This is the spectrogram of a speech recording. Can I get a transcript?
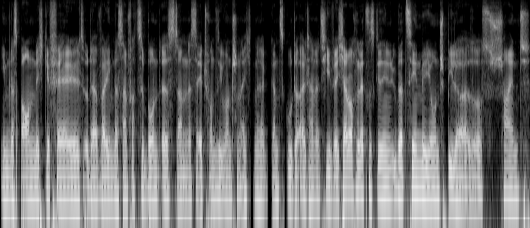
ihm das Bauen nicht gefällt oder weil ihm das einfach zu bunt ist, dann ist H1Z1 schon echt eine ganz gute Alternative. Ich habe auch letztens gesehen, über 10 Millionen Spieler, also es scheint,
